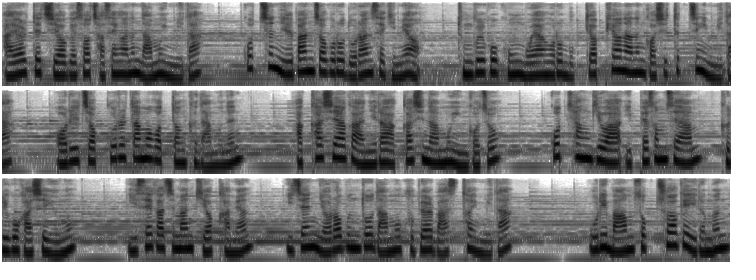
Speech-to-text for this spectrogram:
아열대 지역에서 자생하는 나무입니다. 꽃은 일반적으로 노란색이며 둥글고 공 모양으로 묶여 피어나는 것이 특징입니다. 어릴 적 꿀을 따먹었던 그 나무는 아카시아가 아니라 아카시나무인 거죠. 꽃 향기와 잎의 섬세함, 그리고 가시의 유무. 이 세 가지만 기억하면 이젠 여러분도 나무 구별 마스터입니다. 우리 마음속 추억의 이름은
